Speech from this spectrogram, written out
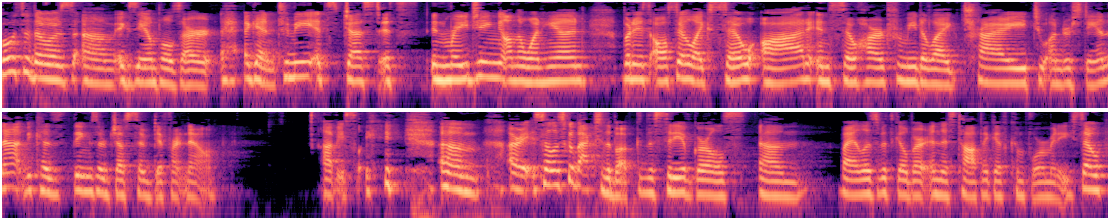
both of those, um, examples are, again, to me, it's just, it's, enraging on the one hand, but it's also like so odd and so hard for me to like try to understand that because things are just so different now obviously. um, all right, so let's go back to the book, The City of Girls. Um, by Elizabeth Gilbert in this topic of conformity. So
